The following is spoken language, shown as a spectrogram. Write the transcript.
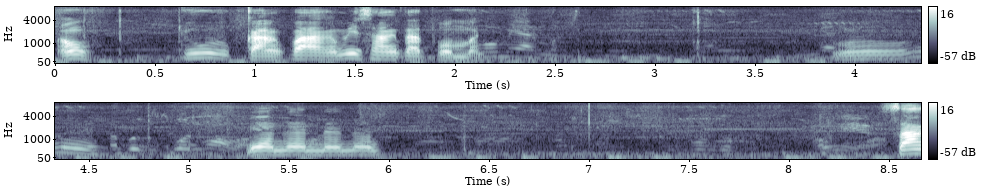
เอ้าอยู่กลางป่าก็มีสร้างตัดผมมันโอ้ยแม่นแม่นแม่นแม่น สร้าง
